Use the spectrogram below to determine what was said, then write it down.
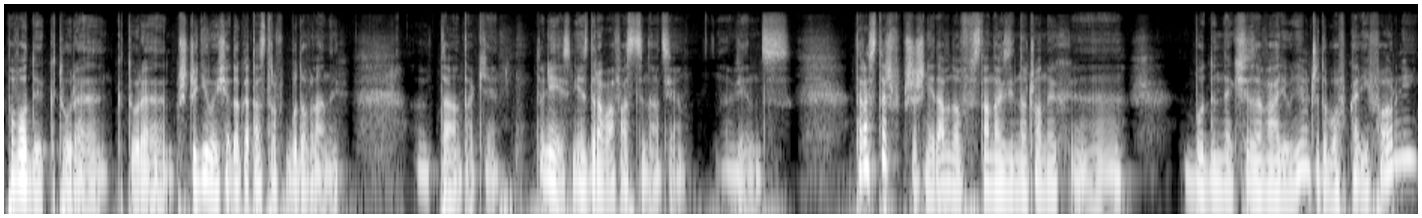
powody, które, które przyczyniły się do katastrof budowlanych. To takie, to nie jest niezdrowa fascynacja. Więc teraz też przecież niedawno w Stanach Zjednoczonych e, budynek się zawalił. Nie wiem, czy to było w Kalifornii,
